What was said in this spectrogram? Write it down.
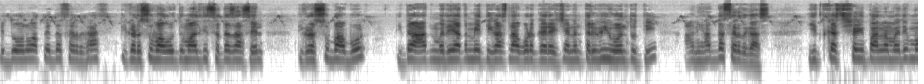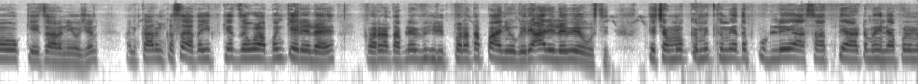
हे दोन वापे दसरत घास तिकडं सुबाबूळ तुम्हाला दिसतच असेल. तिकडं सुबाबूळ तिथं आतमध्ये आता मेथी घास लागवड करायची नंतर विवंत होती आणि हा दसरथ घास. इतकंच शेळीपालनामध्ये मग ओके चारा नियोजन. आणि कारण कसं आहे आता इतक्या जवळ आपण केलेलं आहे कारण आता आपल्या विहिरीत पण आता पाणी वगैरे आलेलं आहे व्यवस्थित. त्याच्यामुळं कमीत कमी आता पुढले सात ते आठ महिने आपण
